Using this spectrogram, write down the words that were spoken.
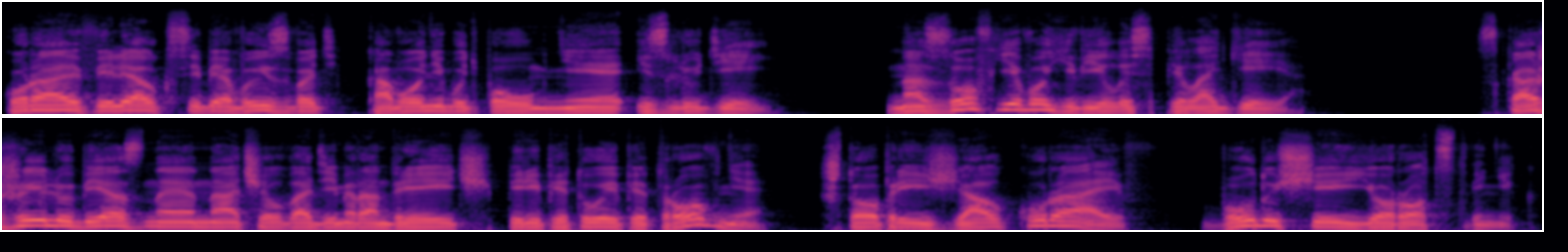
Кураев велел к себе вызвать кого-нибудь поумнее из людей. На зов его явилась Пелагея. «Скажи, любезная, — начал Владимир Андреевич, Перепетуе Петровне, что приезжал Кураев, будущий ее родственник,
